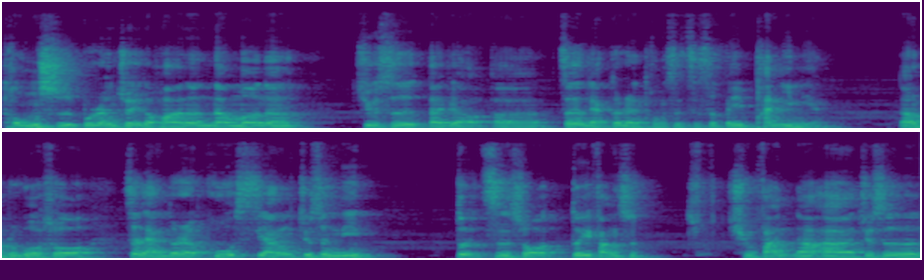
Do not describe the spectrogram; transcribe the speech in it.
同时不认罪的话呢，那么呢就是代表呃这两个人同时只是被判一年。然后如果说这两个人互相就是你对只说对方是囚犯，然后啊、就是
